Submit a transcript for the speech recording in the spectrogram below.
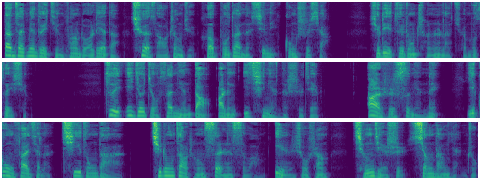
但在面对警方罗列的确凿证据和不断的心理攻势下，徐丽最终承认了全部罪行。自1993年到2017年的时间，24年内一共犯下了七宗大案，其中造成四人死亡、一人受伤，情节是相当严重。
